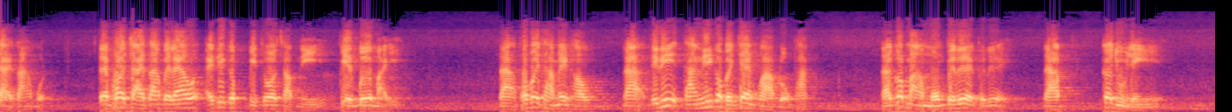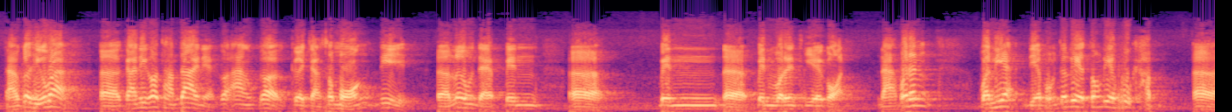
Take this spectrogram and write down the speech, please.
จ่ายตังค์หมด แต่พอจ่ายตังไปแล้วไอ้นี่ก็ปิดโทรศัพท์หนีเปลี่ยนเบอร์ใหม่อีกนะเพราะไม่ทำให้เขานะทีนี้ทางนี้ก็ไปแจ้งความโรงพักนะก็หมาหมมไปเรื่อยไปเรื่อยนะครับ ก็อยู่อย่างนี้นะก็ถือว่าการที่เขาทำได้เนี่ยก็อ้างก็เกิดจากสมองที่เเริ่มตั้งแต่เป็นเออเป็นเออเป็นวอร์เรนเทียก่อนนะเพราะฉะนั้นวันนี้เดี๋ยวผมจะเรียกต้องเรียกผู้ขับเอ่อ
